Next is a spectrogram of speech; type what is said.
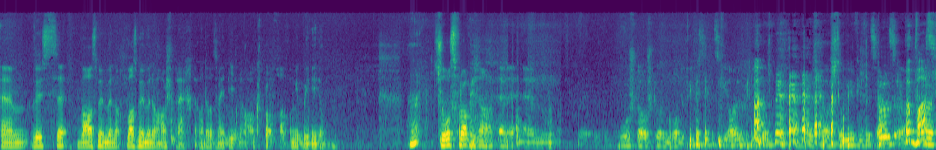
ähm, wissen, was müssen, wir noch, was müssen wir noch ansprechen. Oder was wollen die noch angesprochen haben vom Jubiläum? Die Schlussfrage ist nachher, ähm, wo stehst du im 175 Jahre Jubiläum? Wo stehst du in 25 Jahren? Was?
